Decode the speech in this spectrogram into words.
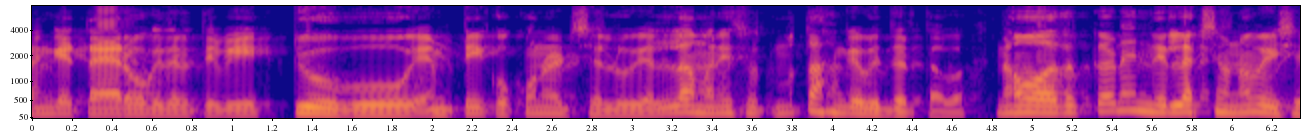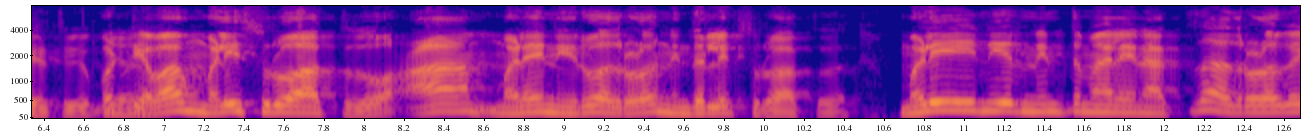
ಹಂಗೆ ಟೈರ್ ಹೋಗಿದಿರ್ತೀವಿ ಟ್ಯೂಬು ಎಂ ಟಿ ಕೊಕೊನಟ್ ಶೆಲ್ಲು ಎಲ್ಲ ಮನೆ ಸುತ್ತಮುತ್ತ ಹಂಗೆ ಬಿದ್ದಿರ್ತಾವ. ನಾವು ಅದ್ರ ಕಡೆ ನಿರ್ಲಕ್ಷ್ಯವನ್ನ ವಹಿಸಿರ್ತೀವಿ. ಬಟ್ ಯಾವಾಗ ಮಳೆ ಶುರು ಆಗ್ತದೋ ಆ ಮಳೆ ನೀರು ಅದ್ರೊಳಗೆ ನಿಂದಿರ್ಲಿಕ್ಕೆ ಶುರು ಆಗ್ತದೆ. ಮಳೆ ನೀರು ನಿಂತ ಮೇಲೆ ಏನಾಗ್ತದೆ ಅದ್ರೊಳಗೆ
